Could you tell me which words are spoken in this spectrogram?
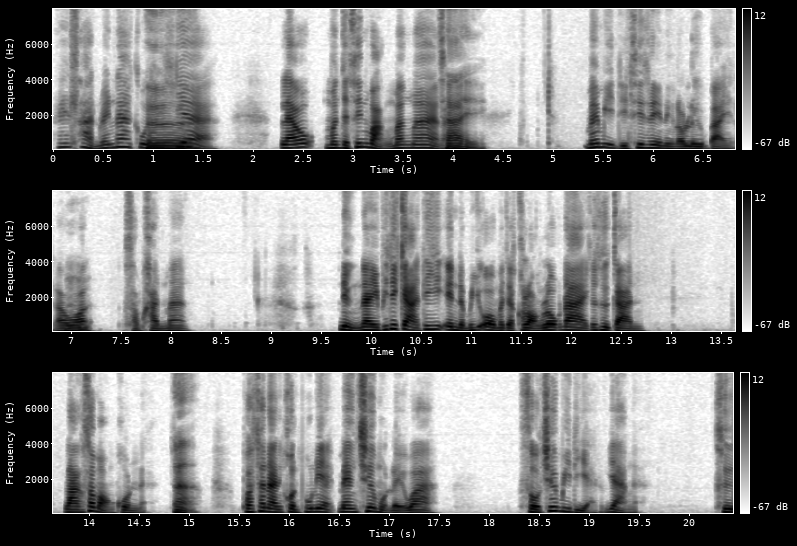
ไอ้สัตว์แม่งน่ากลัวเออเฮี้ยแล้วมันจะสิ้นหวังมากๆอะใช่ไม่มีทฤษฎีหนึ่งเราลืมไปเราว่าสำคัญมาก หนึ่งในพิธีการที่ NWO มันจะครองโลกได้ก็คือการล้างสมองคนน่ะอ่า เพราะฉะนั้นคนพวกเนี้ยแม่งเชื่อหมดเลยว่าโซเชียลมีเดียทุกอย่างอะคือ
